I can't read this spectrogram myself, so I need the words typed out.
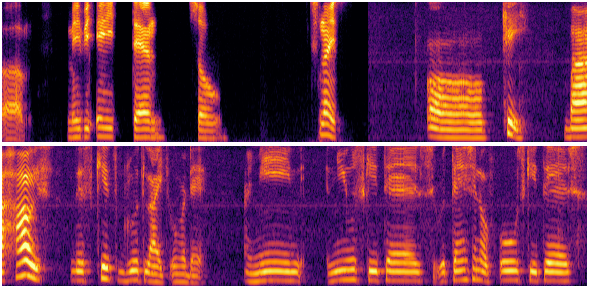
um maybe eight ten so it's nice Okay. But how is the skate growth like over there? I mean, new skaters, retention of old skaters.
